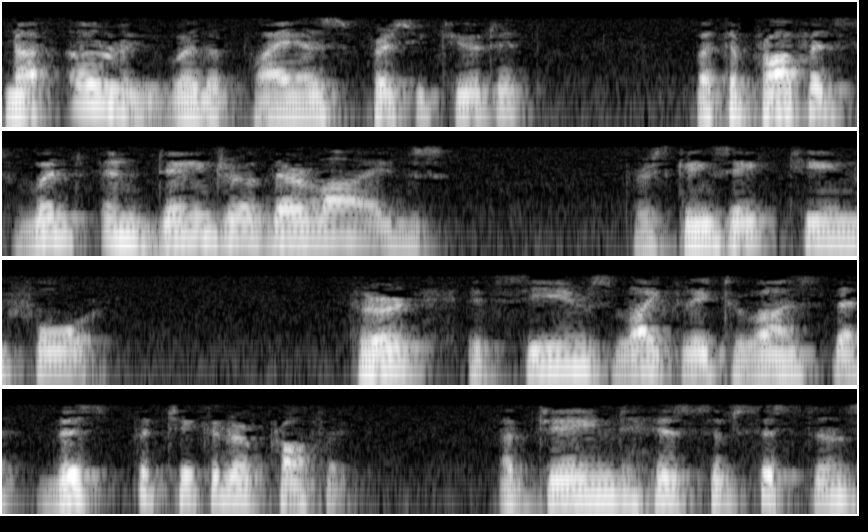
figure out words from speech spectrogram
not only were the pious persecuted, but the prophets went in danger of their lives. 1 Kings 18:4. Third, it seems likely to us that this particular prophet obtained his subsistence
